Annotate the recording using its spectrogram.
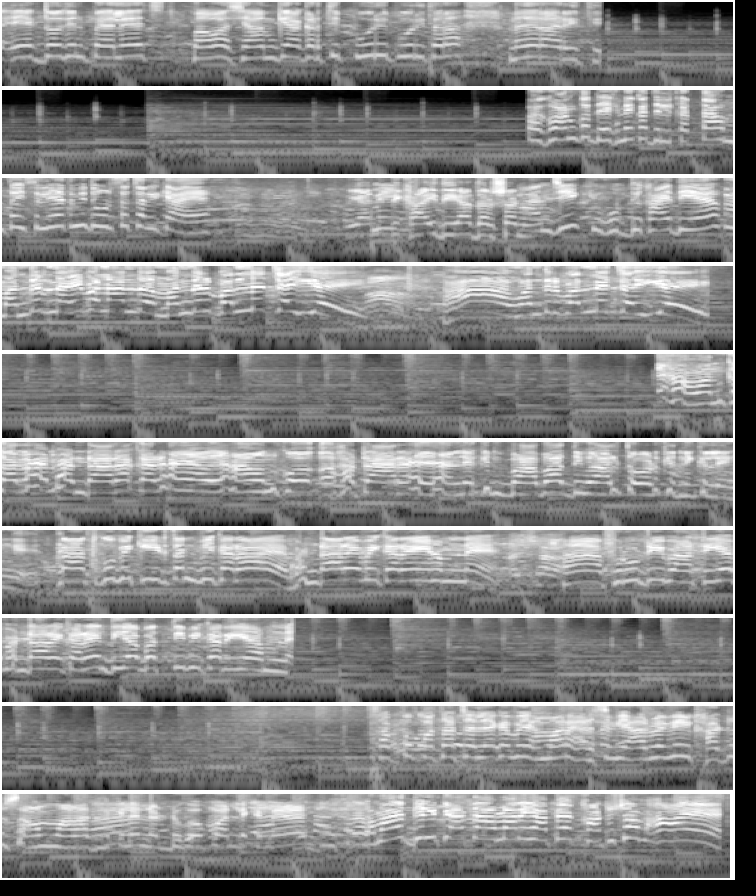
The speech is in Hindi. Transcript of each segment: एक दो दिन पहले बाबा श्याम की आकृति पूरी पूरी तरह नज़र आ रही थी। भगवान को देखने का दिल करता हम तो इसलिए इतनी दूर से चल के आए हैं। यानी दिखाई दिया दर्शन। हाँ जी खूब दिखाई दिए। मंदिर नहीं बनाना मंदिर बनने चाहिए। हाँ। मंदिर बनने चाहिए। हवन कर रहे हैं भंडारा कर रहे हैं और यहाँ उनको हटा रहे हैं लेकिन बाबा दीवार तोड़ के निकलेंगे। रात को भी कीर्तन भी करा है भंडारे भी करे हैं हमने। अच्छा। हाँ फ्रूटी बांटी है भंडारे करे दिया बत्ती भी करी है हमने। सबको पता चलेगा भाई हमारे हर्ष विहार में भी खाटू श्याम महाराज निकले लड्डू गोपाल निकले। हमारा दिल क्या था? हमारे यहाँ पे खाटू श्याम आए।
